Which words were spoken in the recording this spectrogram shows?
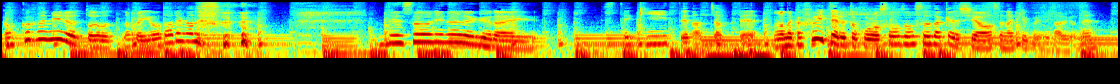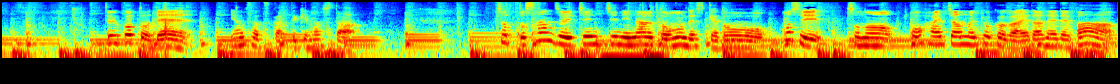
楽譜見るとなんかよだれが出そう。出そうになるぐらい素敵ってなっちゃって。もうなんか吹いてるところを想像するだけで幸せな気分になるよね。ということで4冊買ってきました。ちょっと31日になると思うんですけどもしその後輩ちゃんの許可が得られれば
